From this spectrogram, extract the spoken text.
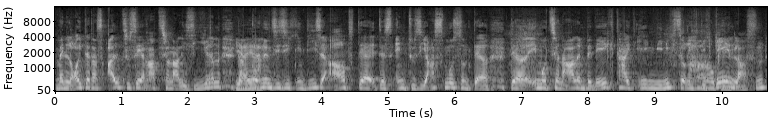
wenn Leute das allzu sehr rationalisieren, dann Ja, ja. können sie sich in diese Art der, des Enthusiasmus und der, der emotionalen Bewegtheit irgendwie nicht so richtig Ah, okay. gehen lassen.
